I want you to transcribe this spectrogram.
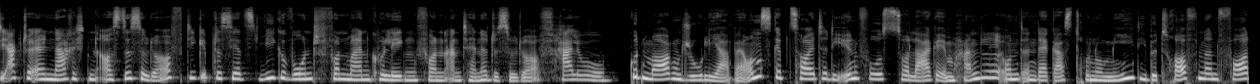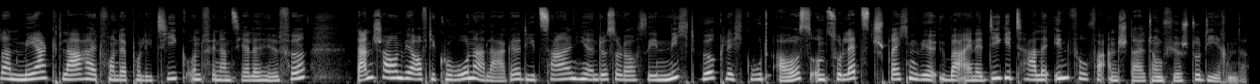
Die aktuellen Nachrichten aus Düsseldorf, die gibt es jetzt wie gewohnt von meinen Kollegen von Antenne Düsseldorf. Hallo. Guten Morgen, Julia. Bei uns gibt's heute die Infos zur Lage im Handel und in der Gastronomie. Die Betroffenen fordern mehr Klarheit von der Politik und finanzielle Hilfe. Dann schauen wir auf die Corona-Lage. Die Zahlen hier in Düsseldorf sehen nicht wirklich gut aus. Und zuletzt sprechen wir über eine digitale Infoveranstaltung für Studierende.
